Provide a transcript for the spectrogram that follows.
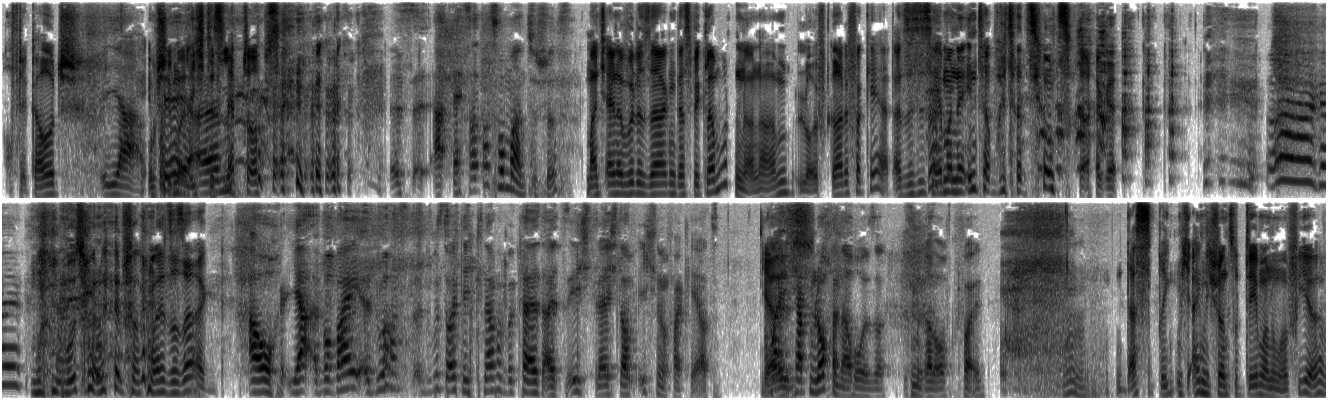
auf der Couch, Ja, im Schimmerlicht des ähm, Laptops. es, äh, es hat was Romantisches. Manch einer würde sagen, dass wir Klamotten anhaben, läuft gerade verkehrt. Also es ist ja immer eine Interpretationsfrage. Ah, geil. Muss man einfach mal so sagen. Auch, ja, wobei, du hast, du bist deutlich knapper bekleidet als ich. Vielleicht laufe ich nur verkehrt. Ja, es- ich habe ein Loch in der Hose. Ist mir gerade aufgefallen. Das bringt mich eigentlich schon zu Thema Nummer vier.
